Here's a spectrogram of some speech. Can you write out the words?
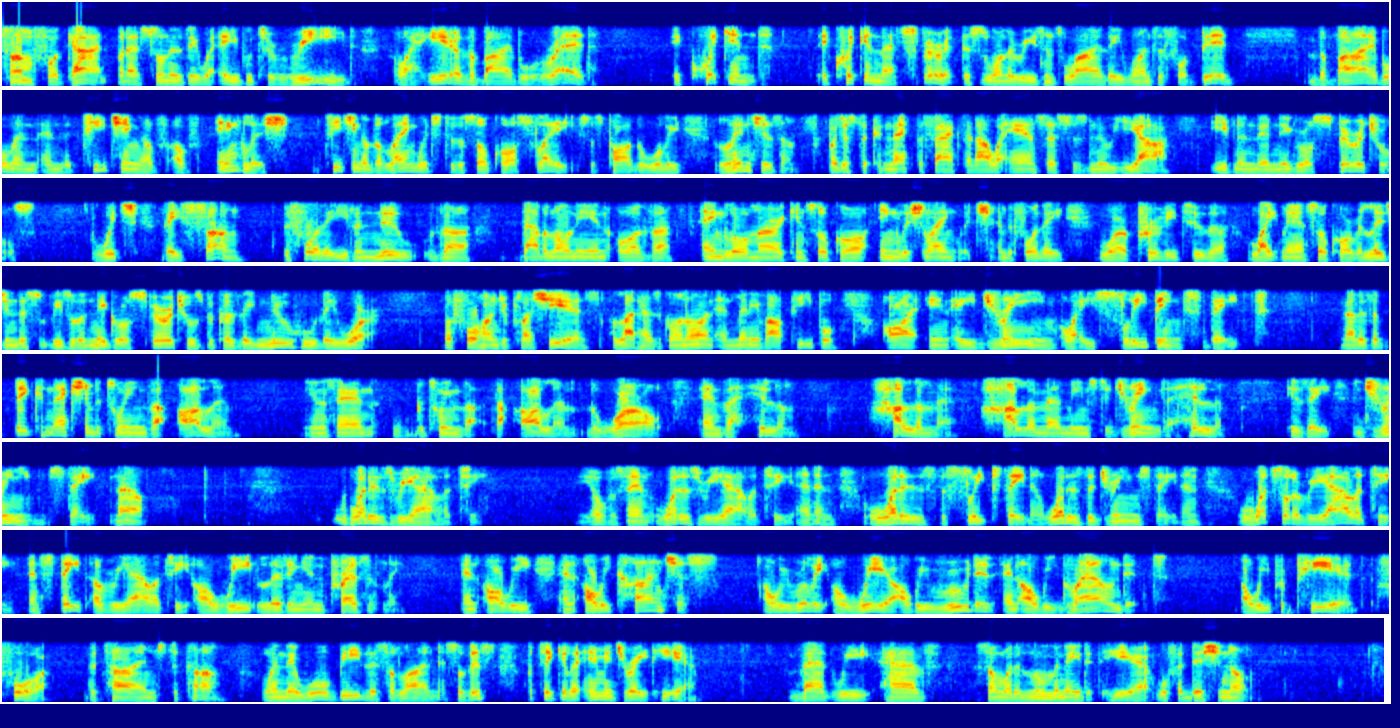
Some forgot, but as soon as they were able to read or hear the Bible read, it quickened. It quickened that spirit. This is one of the reasons why they wanted to forbid the Bible and, and the teaching of, of English, teaching of the language to the so called slaves as part of the Willie Lynchism. But just to connect the fact that our ancestors knew Yah, even in their Negro spirituals, which they sung before they even knew the Babylonian or the Anglo American so called English language. And before they were privy to the white man's so called religion, this, these were the Negro spirituals because they knew who they were. But 400 plus years, a lot has gone on, and many of our people are in a dream or a sleeping state. Now, there's a big connection between the Alim, you understand, between the, the Alim, the world, and the Hilim, Halame. Halame means to dream. The Hilim is a dream state. Now, what is reality? You understand? What is reality? And, and what is the sleep state? And what is the dream state? And what sort of reality and state of reality are we living in presently? And are we and are we conscious are we really aware? Are we rooted and are we grounded? Are we prepared for the times to come when there will be this alignment? So, this particular image right here that we have somewhat illuminated here with additional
